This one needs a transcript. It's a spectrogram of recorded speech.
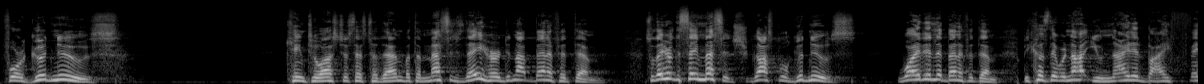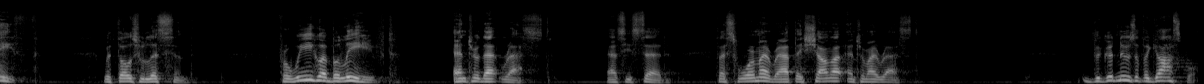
For good news came to us just as to them, but the message they heard did not benefit them. So they heard the same message, gospel, good news. Why didn't it benefit them? Because they were not united by faith with those who listened. For we who have believed enter that rest, as he said, If I swore my wrath, they shall not enter my rest the good news of the gospel,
